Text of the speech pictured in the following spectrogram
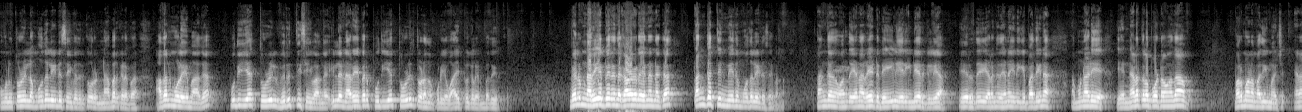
உங்களுக்கு தொழிலில் முதலீடு செய்வதற்கு ஒரு நபர் கிடைப்பார். அதன் மூலயமாக புதிய தொழில் விருத்தி செய்வாங்க. இல்லை நிறைய பேர் புதிய தொழில் தொடங்கக்கூடிய வாய்ப்புகள் என்பது இருக்குது மேலும் நிறைய பேர் இந்த காலகட்டம் என்னென்னாக்கா தங்கத்தின் மீது முதலீடு செய்வாங்க. தங்கம் வந்து ஏன்னா ரேட்டு டெய்லி ஏறிக்கிட்டே இருக்கு இல்லையா? ஏறுது இறங்குது. ஏன்னா இன்றைக்கி பார்த்தீங்கன்னா முன்னாடி என் நிலத்துல போட்டவங்க தான் வருமானம் அதிகமாகிடுச்சு ஏன்னா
